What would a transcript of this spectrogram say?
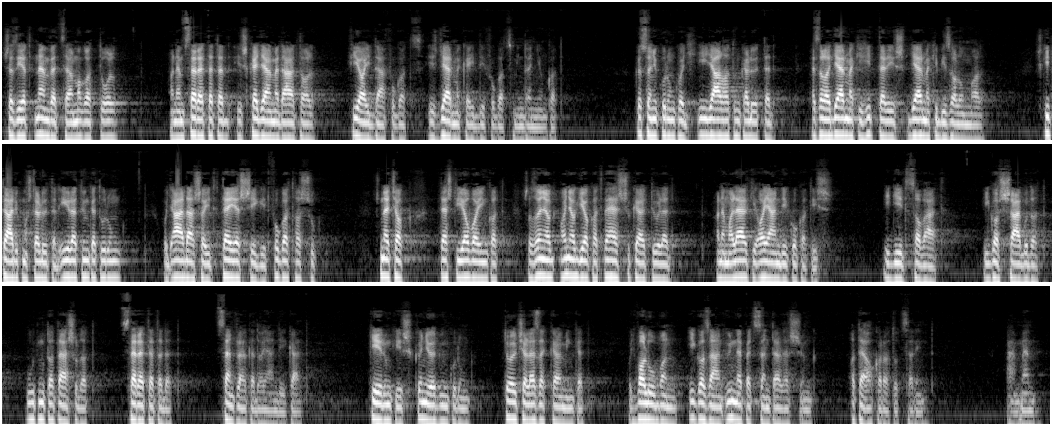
és ezért nem vetsz el magadtól, hanem szereteted és kegyelmed által fiaiddá fogadsz, és gyermekeiddé fogadsz mindannyiunkat. Köszönjük, Urunk, hogy így állhatunk előtted, ezzel a gyermeki hittel és gyermeki bizalommal. És kitárjuk most előtted életünket, Urunk, hogy áldásait, teljességét fogadhassuk, és ne csak testi javainkat és az anyag, anyagiakat vehessük el tőled, hanem a lelki ajándékokat is, igéd szavát, igazságodat, útmutatásodat, szeretetedet, szent lelked ajándékát. Kérünk és könyörgünk, Urunk, tölts el ezekkel minket, hogy valóban igazán ünnepet szentelhessünk a Te akaratod szerint. Amen.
